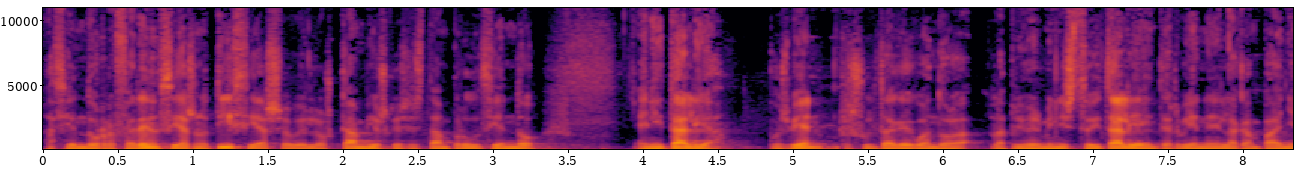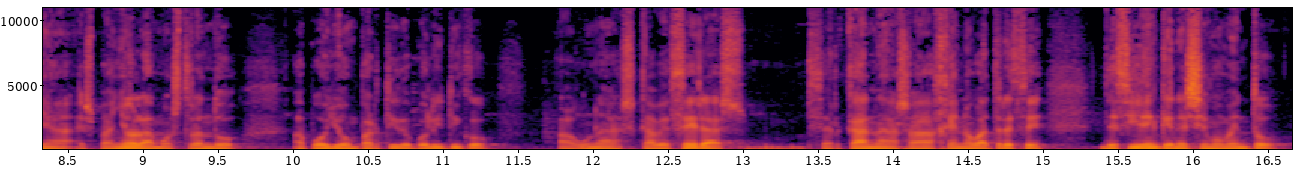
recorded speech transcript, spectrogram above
haciendo referencias, noticias sobre los cambios que se están produciendo en Italia. Pues bien, resulta que cuando la, la primer ministra de Italia interviene en la campaña española mostrando apoyo a un partido político, algunas cabeceras cercanas a Génova 13 deciden que en ese momento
